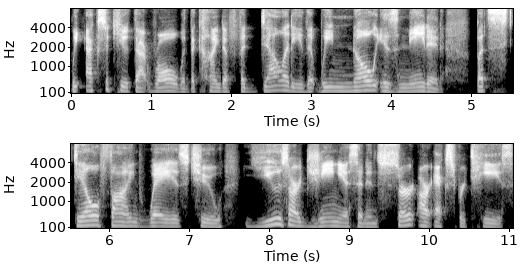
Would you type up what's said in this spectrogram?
We execute that role with the kind of fidelity that we know is needed, but still find ways to use our genius and insert our expertise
